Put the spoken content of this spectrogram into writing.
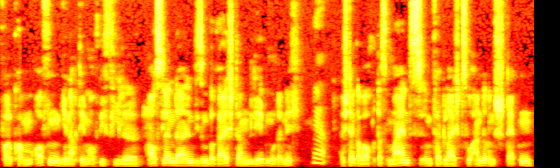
vollkommen offen, je nachdem auch, wie viele Ausländer in diesem Bereich dann leben oder nicht. Ja. Ich denke aber auch, dass Mainz im Vergleich zu anderen Städten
